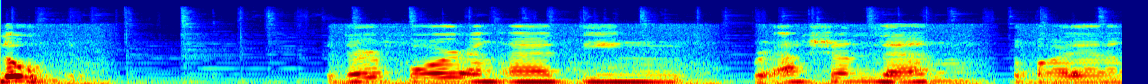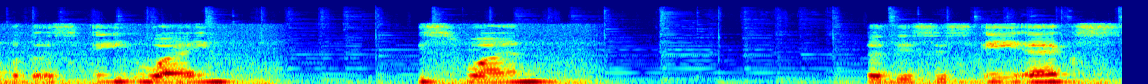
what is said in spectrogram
load. So therefore, ang ating reaction lang, so pangalanan ko to is AY, this one, so this is AX,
